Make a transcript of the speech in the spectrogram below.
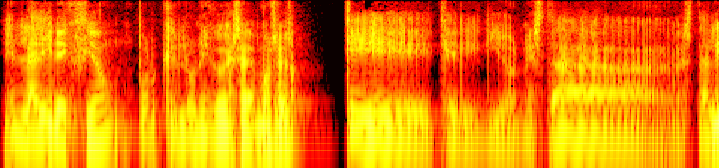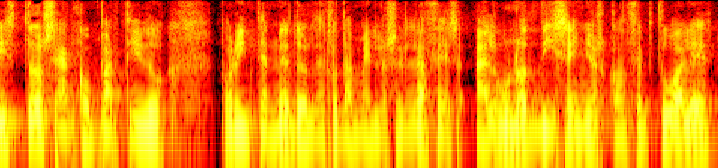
en la dirección, porque lo único que sabemos es que, el guion está, está listo, se han compartido por internet, os dejo también los enlaces, algunos diseños conceptuales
